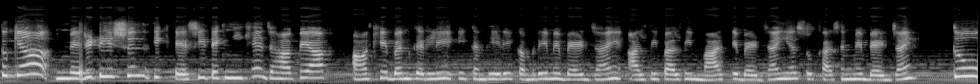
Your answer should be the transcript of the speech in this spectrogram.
तो क्या मेडिटेशन एक ऐसी टेक्निक है जहाँ पे आप आँखें बंद कर लें, एक अंधेरे कमरे में बैठ जाएँ आलती पालती मार के बैठ जाएँ या सुखासन में बैठ जाएँ? तो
